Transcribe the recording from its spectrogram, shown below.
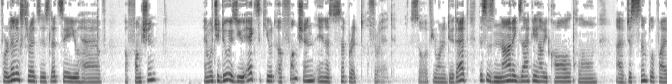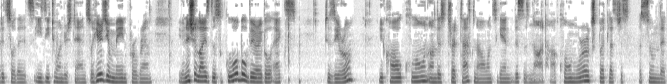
for Linux threads is let's say you have a function and what you do is you execute a function in a separate thread. So if you want to do that, this is not exactly how you call clone. I've just simplified it so that it's easy to understand. So here's your main program. You initialize this global variable x to 0 you call clone on this thread task. Now, once again, this is not how clone works, but let's just assume that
